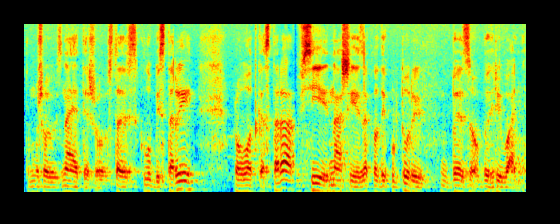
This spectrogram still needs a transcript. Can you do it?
тому що ви знаєте, що клуби старі, проводка стара, всі наші заклади культури без обігрівання.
